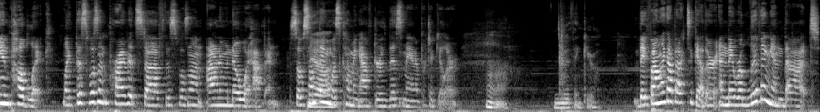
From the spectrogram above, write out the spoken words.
in public. Like, this wasn't private stuff. This wasn't, I don't even know what happened. So, something Yeah. was coming after this man in particular. No, thank you. they finally got back together and they were living in that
